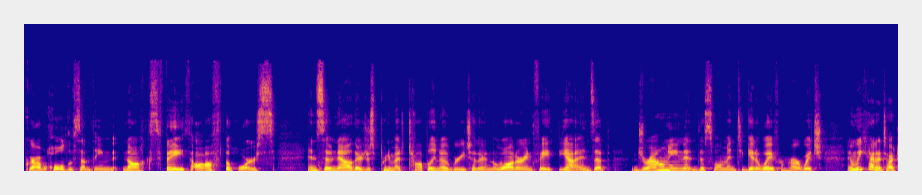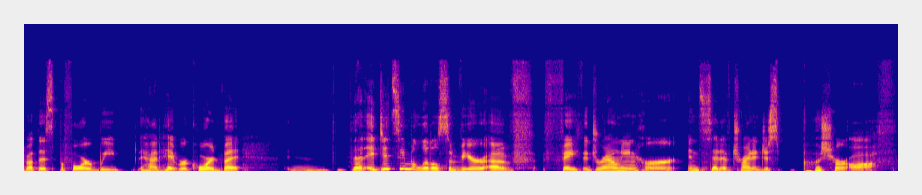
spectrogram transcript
grab a hold of something knocks faith off the horse. And so now they're just pretty much toppling over each other in the water and faith yeah ends up drowning this woman to get away from her which and we kind of talked about this before we had hit record but that it did seem a little severe of faith drowning her instead of trying to just push her off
